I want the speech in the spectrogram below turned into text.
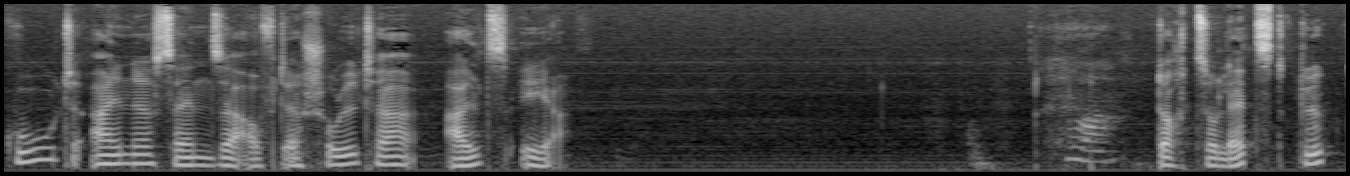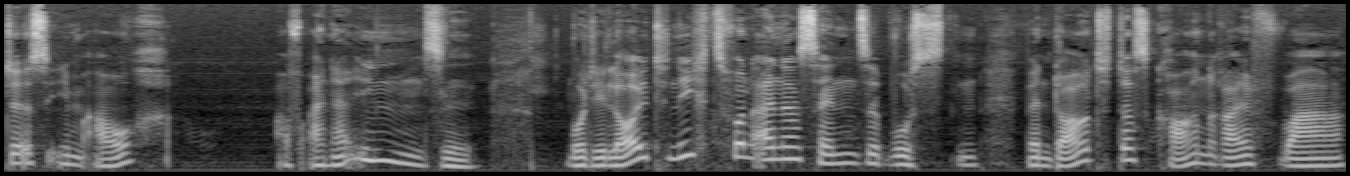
gut eine Sense auf der Schulter als er. Boah. Doch zuletzt glückte es ihm auch auf einer Insel, wo die Leute nichts von einer Sense wussten, wenn dort das Korn reif war,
